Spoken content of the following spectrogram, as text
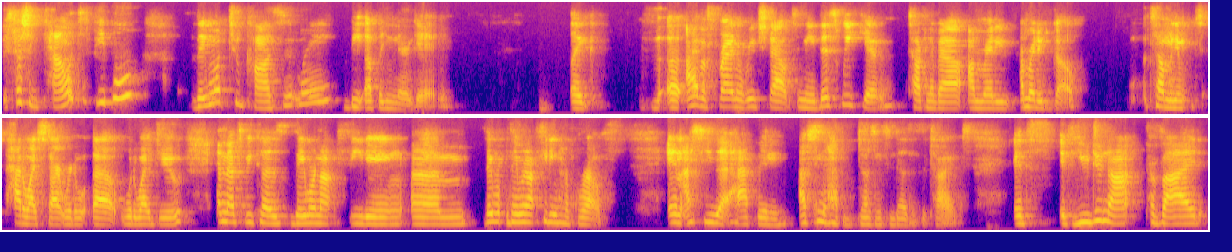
especially talented people, they want to constantly be upping their game. Like uh, I have a friend who reached out to me this weekend talking about I'm ready. I'm ready to go tell me how do I start? Where do uh, what do I do? And that's because they were not feeding um, they were they were not feeding her growth. And I see that happen. I've seen it happen dozens and dozens of times. It's if you do not provide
